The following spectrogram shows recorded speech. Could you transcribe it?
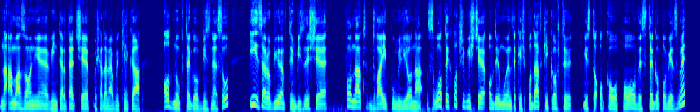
na Amazonie, w internecie, posiadam jakby kilka odnóg tego biznesu i zarobiłem w tym biznesie ponad 2,5 miliona złotych. Oczywiście odejmując jakieś podatki, koszty, jest to około połowy z tego powiedzmy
